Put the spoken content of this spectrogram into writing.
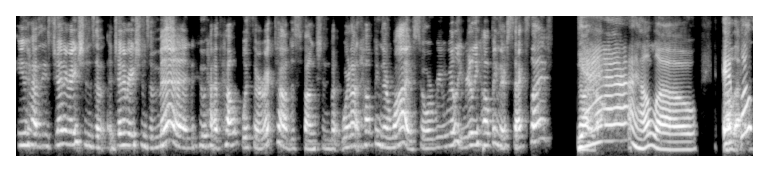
you have these generations of generations of men who have help with their erectile dysfunction, but we're not helping their wives. So are we really, really helping their sex life? Yeah. Hello. And hello. plus,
